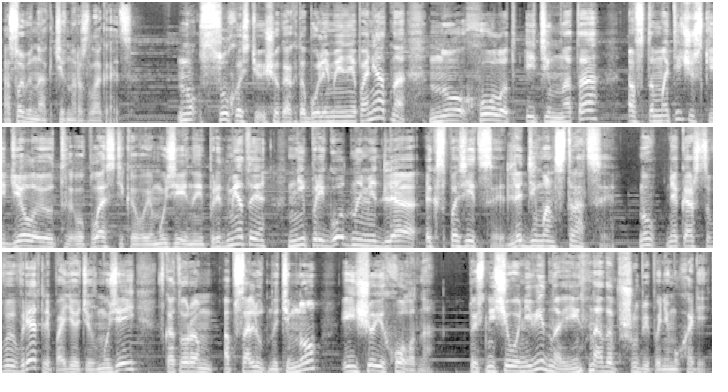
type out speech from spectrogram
особенно активно разлагается. Ну, с сухостью еще как-то более-менее понятно, но холод и темнота автоматически делают пластиковые музейные предметы непригодными для экспозиции, для демонстрации – ну, мне кажется, вы вряд ли пойдете в музей, в котором абсолютно темно и еще и холодно. То есть ничего не видно и надо в шубе по нему ходить.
